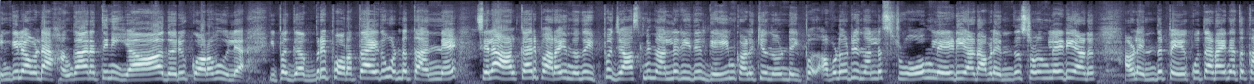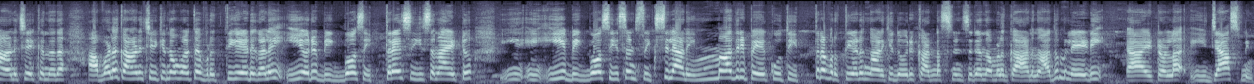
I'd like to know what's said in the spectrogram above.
എങ്കിലും അവളുടെ അഹങ്കാരത്തിന് യാതൊരു കുറവുമില്ല. ഇപ്പൊ ഗബ്രി പുറത്തായത് കൊണ്ട് തന്നെ ചില ആൾക്കാർ പറയുന്നത് ഇപ്പൊ ജാസ്മിൻ നല്ല രീതിയിൽ ഗെയിം കളിക്കുന്നുണ്ട്. ഇപ്പൊ അവളൊരു നല്ല സ്ട്രോങ് ലേഡിയാണ് അവൾ എന്ത് സ്ട്രോങ് ലേഡിയാണ് അവൾ എന്ത് പേക്കൂത്താണ് അതിനകത്ത് കാണിച്ചേക്കുന്നത്? അവൾ കാണിച്ചിരിക്കുന്ന പോലത്തെ വൃത്തികേടുകൾ ഈ ഒരു ബിഗ് ബോസ് ഇത്രയും സീസണായിട്ട് ഈ ബിഗ് ബോസ് സീസൺ സിക്സിലാണ് ഇമാതിരി പേക്കൂത്ത് ഇത്ര വൃത്തികേടും കാണിക്കുന്ന ഒരു കണ്ടസ്റ്റൻസിനെ നമ്മൾ കാണുന്നത്. അതും ലേഡി ആയിട്ടുള്ള ഈ ജാസ്മിൻ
